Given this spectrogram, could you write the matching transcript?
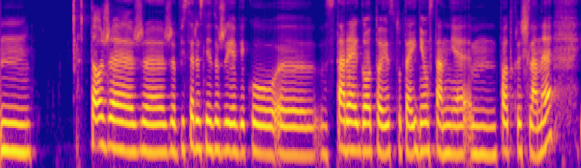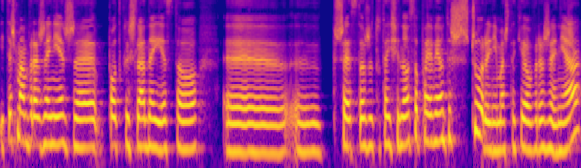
Y, to, że, że, że Viserys nie dożyje wieku y, starego, to jest tutaj nieustannie y, podkreślane. I też mam wrażenie, że podkreślane jest to przez to, że tutaj się no pojawiają też szczury. Nie masz takiego wrażenia?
